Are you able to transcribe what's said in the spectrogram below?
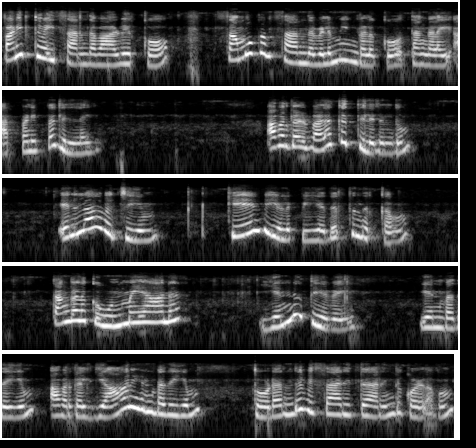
பணித்துறை சார்ந்த வாழ்விற்கோ சமூகம் சார்ந்த விழுமியங்களுக்கோ தங்களை அர்ப்பணிப்பதில்லை. அவர்கள் வழக்கத்திலிருந்தும் எல்லாவற்றையும் கேள்வி எழுப்பி எதிர்த்து நிற்கவும் தங்களுக்கு உண்மையான என்ன தேவை என்பதையும் அவர்கள் யார் என்பதையும் தொடர்ந்து விசாரித்து அறிந்து கொள்ளவும்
